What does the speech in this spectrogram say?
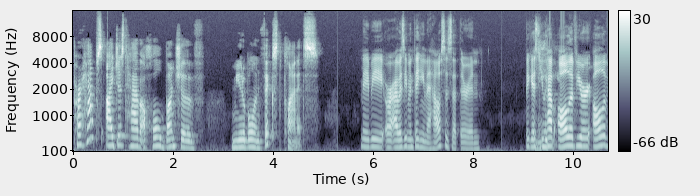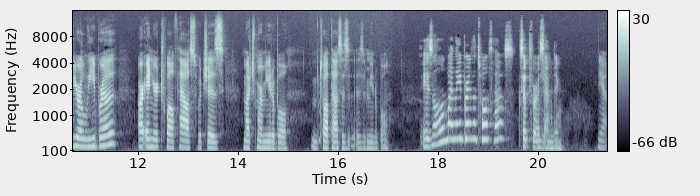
Perhaps I just have a whole bunch of mutable and fixed planets. Maybe, or I was even thinking the houses that they're in, because you have all of your all of your Libra are in your twelfth house, which is much more mutable. Twelfth house is, is immutable. Is all of my Libra in the 12th house? Except for ascending. Yeah.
